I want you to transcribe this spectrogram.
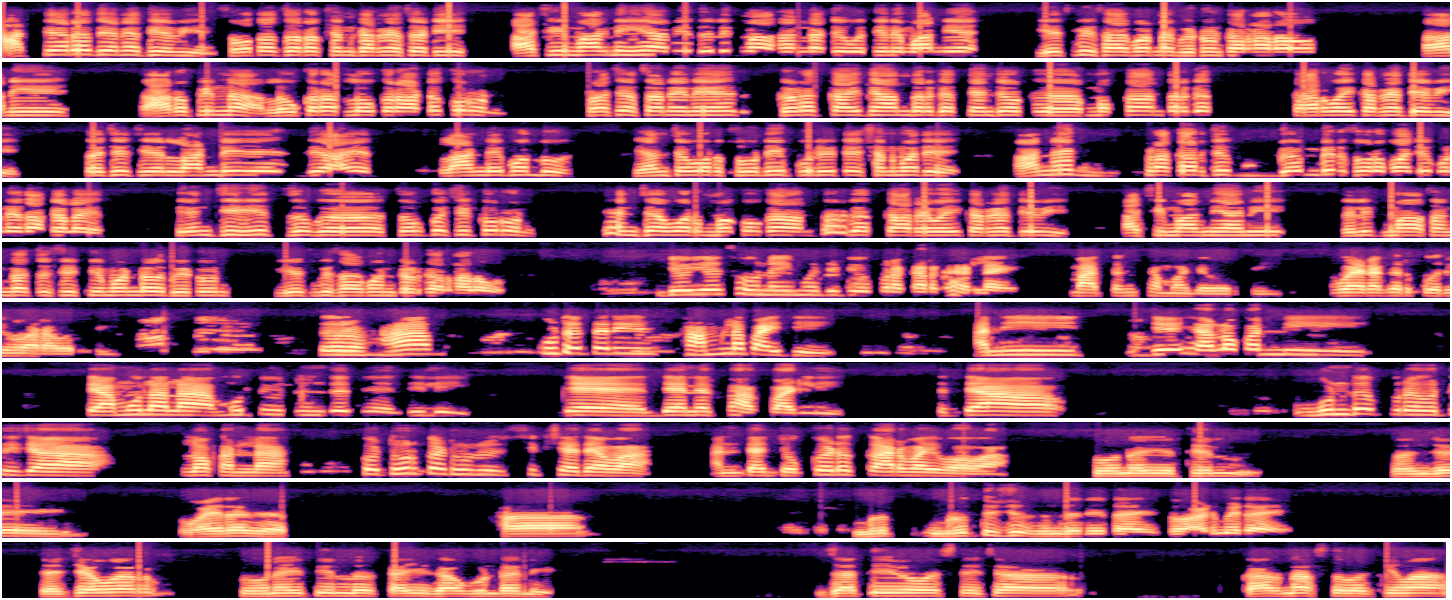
हत्यारं देण्यात यावी स्वतःचं रक्षण करण्यासाठी. अशी मागणी ही आम्ही दलित महासंघाच्या वतीने मान्य एस पी साहेबांना भेटून करणार आहोत. आणि आरोपींना लवकरात लवकर अटक करून प्रशासनाने कडक कायद्याअंतर्गत त्यांच्यावर अं, मोक्का अंतर्गत कारवाई करण्यात यावी. तसेच हे लांडे जे आहेत लांडे बंधू यांच्यावर सोनी पोलीस स्टेशनमध्ये अनेक प्रकारचे गंभीर स्वरूपाचे गुन्हे दाखल आहेत. त्यांची ही चौकशी करून त्यांच्यावर मकोका अंतर्गत कार्यवाही करण्यात यावी अशी मागणी आम्ही दलित महासंघाचे शिष्टमंडळ भेटून एस पी साहेबांकडे करणार आहोत. जो या हो सोनईमध्ये जो प्रकार घडलाय मातंग समाजावरती वैरागर परिवारावरती. तर हा कुठंतरी थांबला पाहिजे. आणि जे ह्या लोकांनी त्या मुलाला मृत्यू झुंज दिली दे- देण्यात भाग पाडली. तर त्या गुंड प्रवृत्तीच्या लोकांना कठोर कठोर शिक्षा द्यावा आणि त्यांच्यावर कडक कारवाई व्हावा. सोनई येथील संजय वैरागर हा मृत मृत्यूशी झुंज देत आहे तो ऍडमिट आहे. त्याच्यावर सोनईतील काही गावगुंडांनी जाती व्यवस्थेच्या कारणास्तव किंवा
